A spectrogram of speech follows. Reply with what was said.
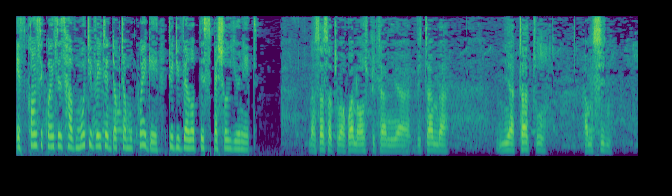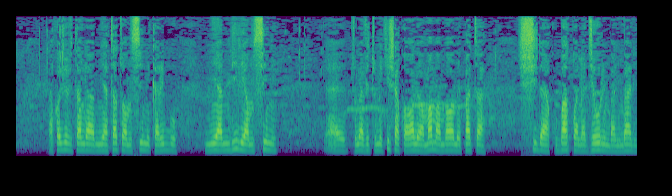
Its consequences have motivated Dr. Mukwege to develop this special unit. Na sasa tunakuwa na hospitali ya vitanda mia tatu hamsini na kwa hivyo vitanda mia tatu hamsini karibu mia mbili hamsini eh, tunavitumikisha kwa wale wamama ambao wamepata shida ya kubakwa na jeuri mbalimbali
